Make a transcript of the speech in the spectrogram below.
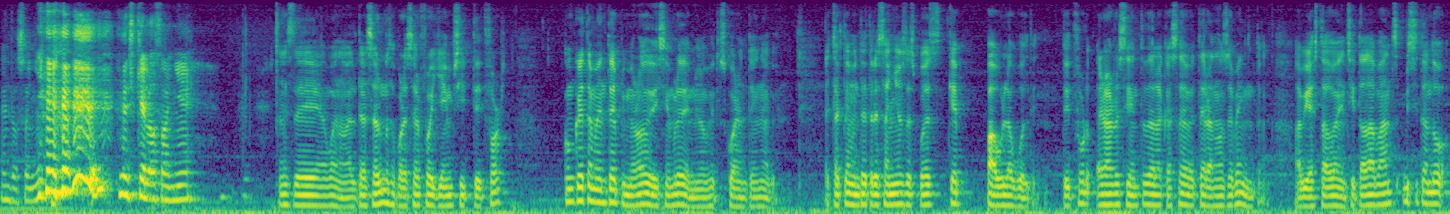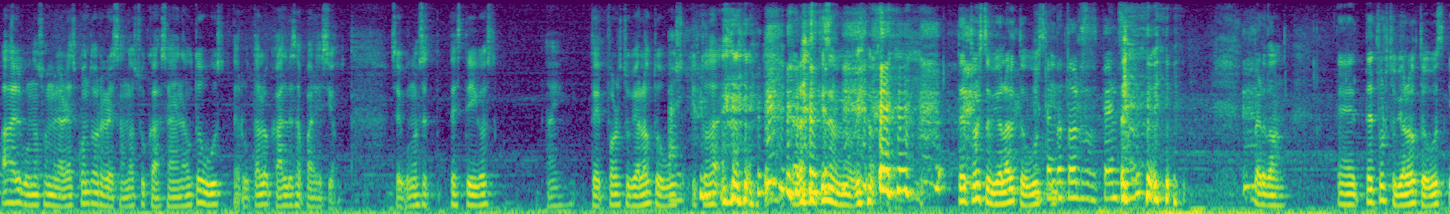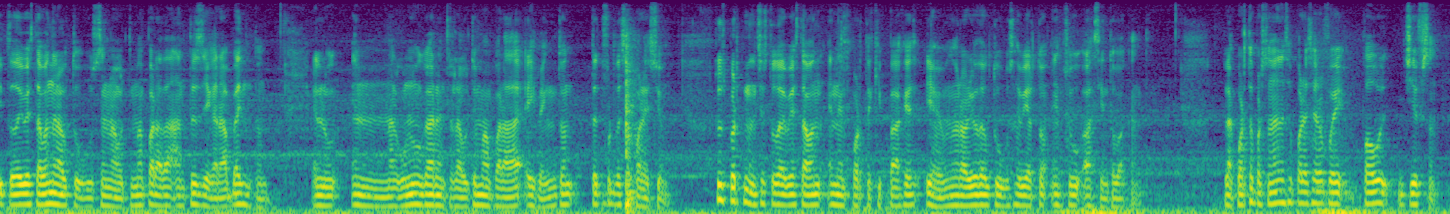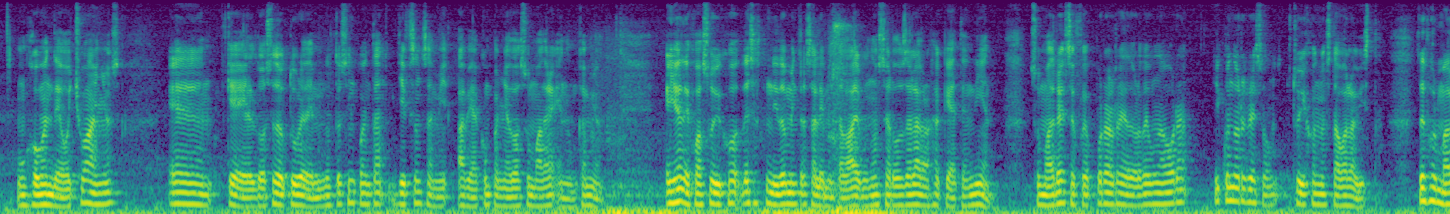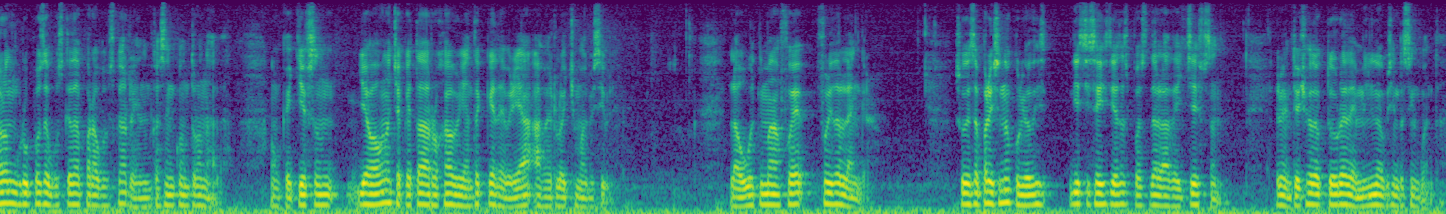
Lo soñé. es que lo soñé. Este, bueno, el tercero en desaparecer fue James C. Tedford, concretamente el 1 de diciembre de 1949, exactamente tres años después que Paula Walden. Tedford era residente de la casa de veteranos de Bennington. Había estado en Citada Vance visitando a algunos familiares cuando regresando a su casa en autobús de ruta local desapareció. Según los testigos, ay, Tedford subió al autobús Ay. y toda... la verdad es que se me movió. Tedford subió al autobús y todo el suspense. Perdón. Eh, Tedford subió al autobús y todavía estaba en el autobús en la última parada antes de llegar a Bennington. En, algún lugar entre la última parada y Bennington, Tedford desapareció. Sus pertenencias todavía estaban en el portaequipajes y había un horario de autobús abierto en su asiento vacante. La cuarta persona en desaparecer fue Paul Gibson, un joven de 8 años que el 12 de octubre de 1950 Gibson había acompañado a su madre en un camión. Ella dejó a su hijo desatendido mientras alimentaba a algunos cerdos de la granja que atendían. Su madre se fue por alrededor de una hora y cuando regresó su hijo no estaba a la vista. Se formaron grupos de búsqueda para buscarle y nunca se encontró nada, aunque Gibson llevaba una chaqueta roja brillante que debería haberlo hecho más visible. La última fue Frida Langer. Su desaparición ocurrió 16 días después de la de Gibson, el 28 de octubre de 1950.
